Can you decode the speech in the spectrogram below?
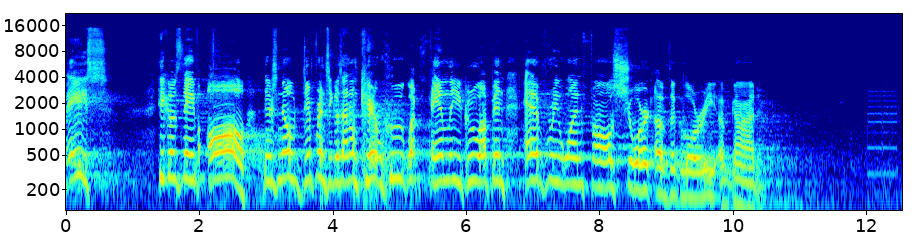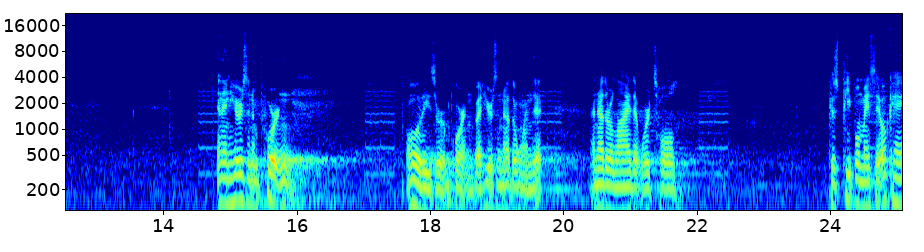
face. He goes, they've all, there's no difference. He goes, I don't care who, what family you grew up in, everyone falls short of the glory of God. And then here's an important, all of these are important, but here's another one that, another lie that we're told. Because people may say, okay,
